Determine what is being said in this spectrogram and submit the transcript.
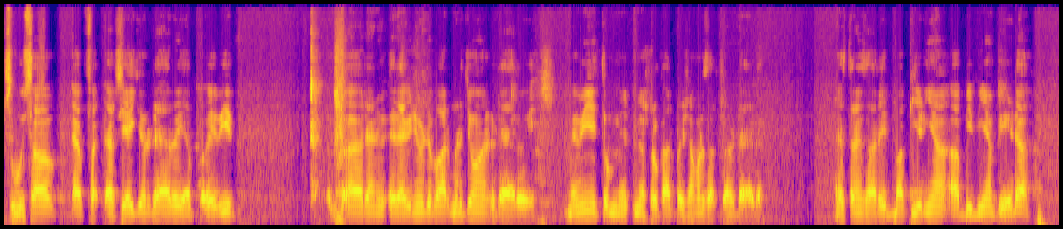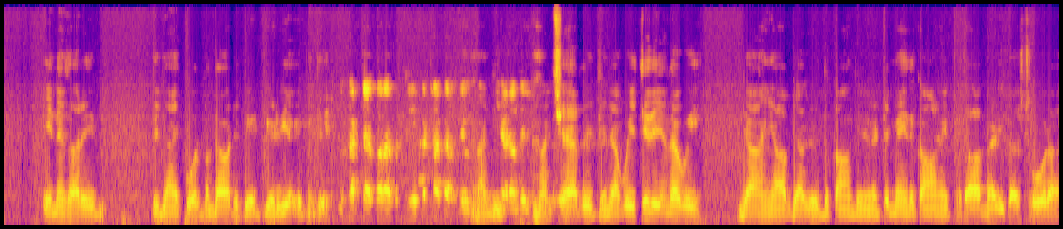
ਸੂਦ ਸਾਹਿਬ ਐਫਸੀਆਈ ਚੋਂ ਰਿਟਾਇਰ ਹੋਏ ਆ ਇਹ ਵੀ ਰੈਵਨਿਊ ਡਿਪਾਰਟਮੈਂਟ ਚੋਂ ਰਿਟਾਇਰ ਹੋਏ। ਮੈਂ ਵੀ ਤੋਂ ਮਿਊਨਿਸਪਲ ਕਾਰਪੋਰੇਸ਼ਨ ਅੰਮ੍ਰਿਤਸਰ ਚੋਂ ਰਿਟਾਇਰਡ ਆ। ਇਸ ਤਰ੍ਹਾਂ ਸਾਰੇ ਬਾਕੀ ਜਿਹੜੀਆਂ ਆ ਬੀਬੀਆਂ ਪੇੜ ਆ ਇਹਨੇ ਸਾਰੇ ਤੇ ਜਾਂ ਇੱਕ ਹੋਰ ਬੰਦਾ ਸਾਡੇ ਪੇੜ ਪੇੜ ਵੀ ਹੈਗੇ ਬੰਦੇ। ਖਰਚਾ ਸਾਰਾ ਤੁਸੀਂ ਇਕੱਠਾ ਕਰਦੇ ਹੋ ਹਾਂਜੀ। ਸ਼ਹਿਰਾਂ ਦੇ ਹਾਂ ਵਿੱਚ ਸ਼ਹਿਰ ਦੇ ਵਿੱਚ ਜਾਂ ਕੋਈ ਇੱਥੇ ਦੇ ਜਾਂਦਾ ਕੋਈ ਜਾਂ ਅਸੀਂ ਆਪ ਜਾ ਕੇ ਦੁਕਾਨ ਤੇ ਜਿਵੇਂ ਟਿੰਮੇ ਦੀ ਦੁਕਾਨ ਹੈ ਪ੍ਰਤਾਪ ਮੈਡੀਕਲ ਸਟੋਰ ਆ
